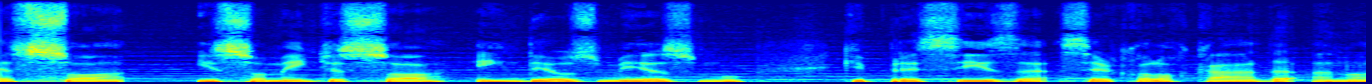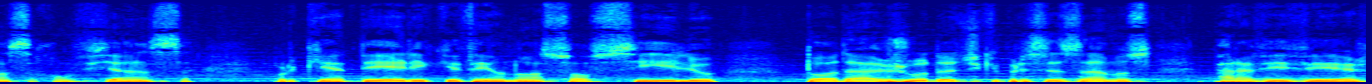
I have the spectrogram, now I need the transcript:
é só e somente só em Deus mesmo que precisa ser colocada a nossa confiança, porque é dele que vem o nosso auxílio, toda a ajuda de que precisamos para viver.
